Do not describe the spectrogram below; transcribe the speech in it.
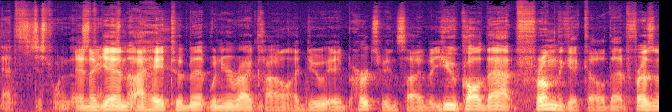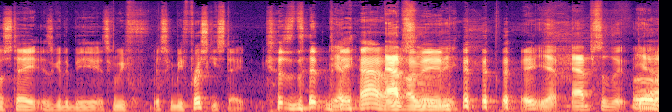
that's just one of those. And things. again, But- I hate to admit, when you're right, Kyle, I do. It hurts me inside, but you called that from the get go that Fresno State is going to be. It's going to be. It's going to be Frisky State because they, they have. absolutely. I mean, Yep, absolutely. Yeah, Oh,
